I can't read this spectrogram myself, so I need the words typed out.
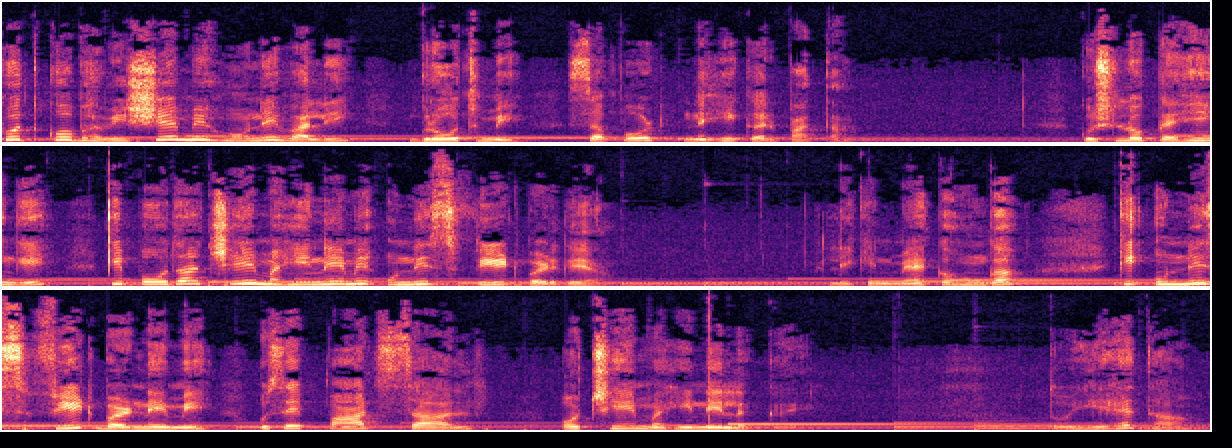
खुद को भविष्य में होने वाली ग्रोथ में सपोर्ट नहीं कर पाता। कुछ लोग कहेंगे कि पौधा छह महीने में 19 फीट बढ़ गया। लेकिन मैं कहूँगा कि 19 फीट बढ़ने में उसे पाँच साल और छह महीने लग गए। तो यह था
